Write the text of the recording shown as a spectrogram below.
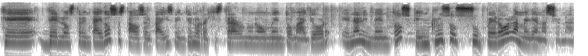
que de los 32 estados del país, 21 registraron un aumento mayor en alimentos que incluso superó la media nacional.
